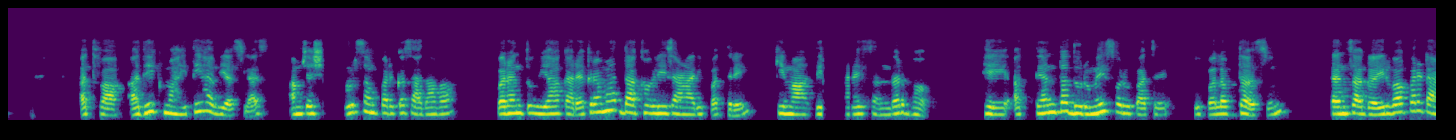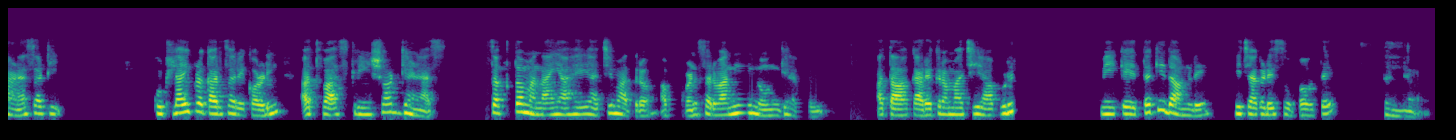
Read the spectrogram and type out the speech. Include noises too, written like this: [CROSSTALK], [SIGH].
अथवा अधिक माहिती हवी असल्यास आमच्याशी संपर्क साधावा. परंतु या कार्यक्रमात दाखवली जाणारी पत्रे किंवा दिसणारे संदर्भ हे अत्यंत दुर्मिळ स्वरूपाचे उपलब्ध असून त्यांचा गैरवापर टाळण्यासाठी कुठल्याही प्रकारचा रेकॉर्डिंग अथवा स्क्रीनशॉट घेण्यास सक्त मनाई आहे याची मात्र आपण सर्वांनी नोंद घ्यावी. आता कार्यक्रमाची यापुढे मी केतकी दामले हिच्याकडे सोपवते. धन्यवाद.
